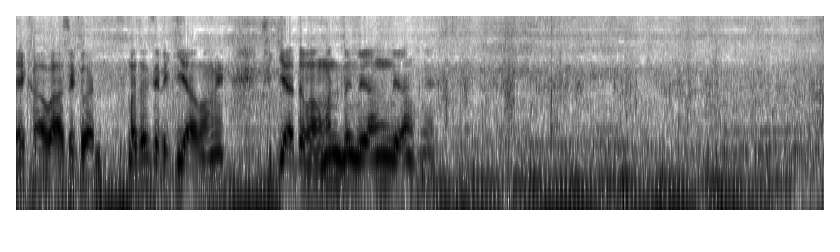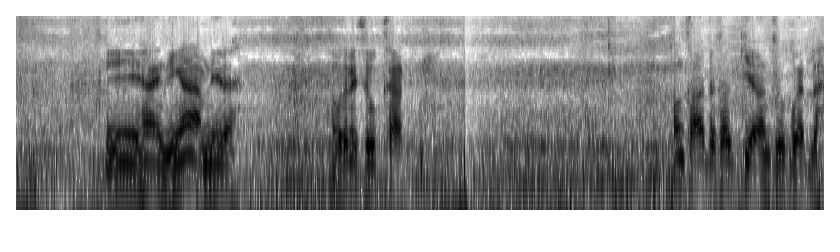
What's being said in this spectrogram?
ได้ข่าวว่าสกลมาทุกสิเกี่ยวมองนี่สิเกี่ยวตัวมองมันเรื่องเรื่องเนี่ยนี่ให้นี่งามนี่แหละเขาต้องได้ซุกขักของเขาแต่เขาเกี่ยวซุกเวทล่ะ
